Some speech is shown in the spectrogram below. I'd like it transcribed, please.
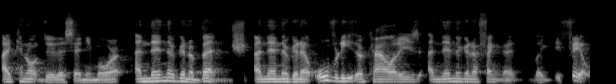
I cannot do this anymore. And then they're going to binge and then they're going to overeat their calories and then they're going to think that like they failed.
